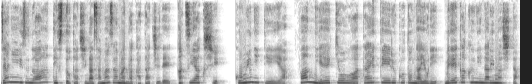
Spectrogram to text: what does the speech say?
ジャニーズのアーティストたちが様々な形で活躍し、コミュニティやファンに影響を与えていることがより明確になりました。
